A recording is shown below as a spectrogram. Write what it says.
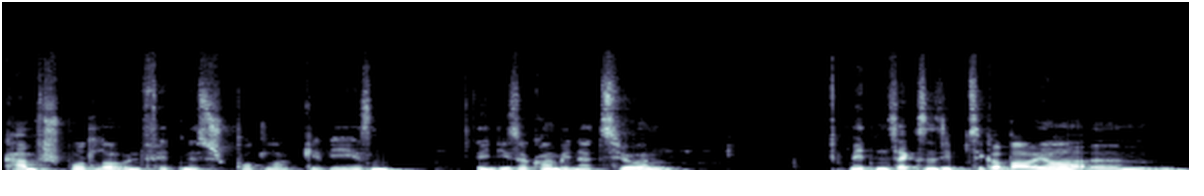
Kampfsportler und Fitnesssportler gewesen. In dieser Kombination mit dem 76er Baujahr ähm,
